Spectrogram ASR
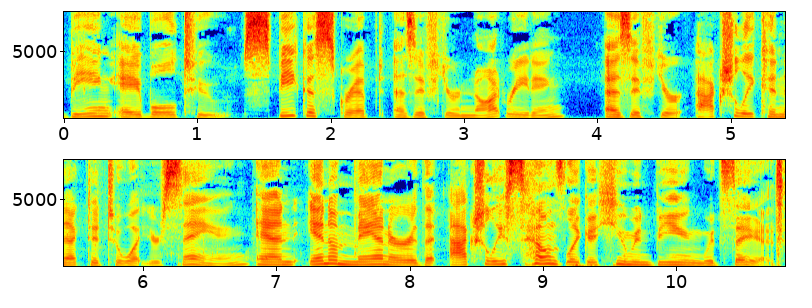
being able to speak a script as if you're not reading, as if you're actually connected to what you're saying and in a manner that actually sounds like a human being would say it.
